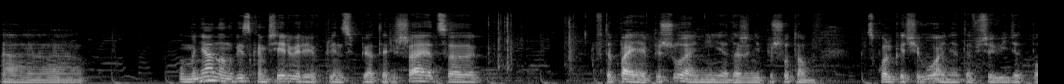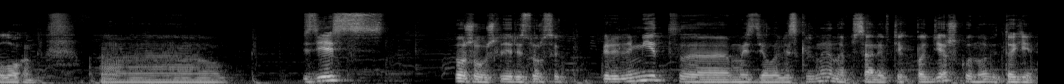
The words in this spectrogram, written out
У меня на английском сервере, в принципе, это решается. В ТП я пишу, они, я даже не пишу там сколько чего, они это все видят по логам. А, здесь тоже ушли ресурсы перелимит, э, мы сделали скрины, написали в техподдержку, но в итоге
